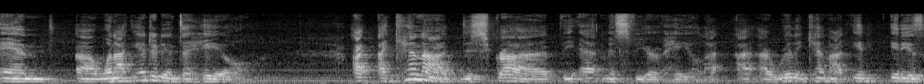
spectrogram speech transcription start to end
and uh, when I entered into hell, I, I, cannot describe the atmosphere of hell. I, I, I, really cannot. It, it, is,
